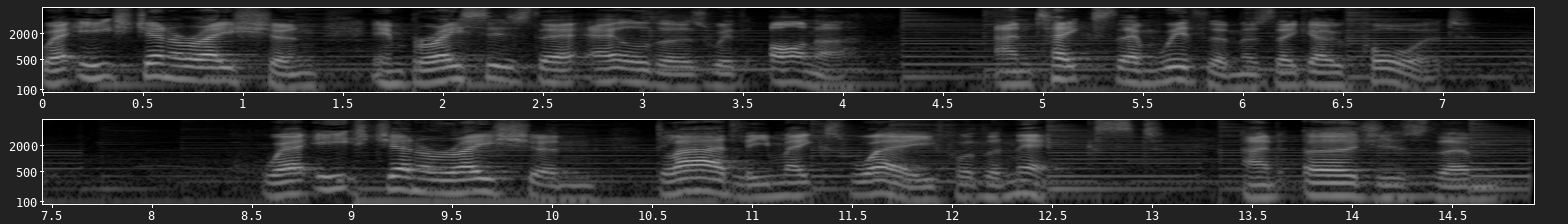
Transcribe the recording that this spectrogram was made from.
Where each generation embraces their elders with honor and takes them with them as they go forward. Where each generation gladly makes way for the next and urges them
